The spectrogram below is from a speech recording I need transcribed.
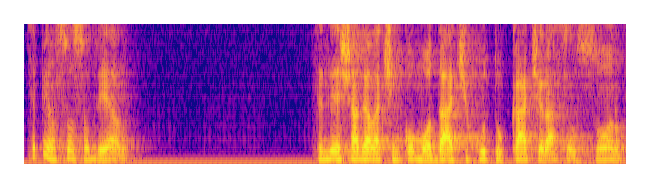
Você pensou sobre ela? Você deixar dela te incomodar, te cutucar, tirar seu sono.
